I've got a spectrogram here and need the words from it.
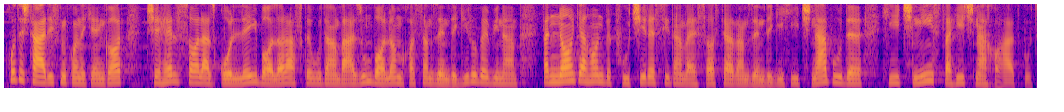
خودش تعریف می‌کنه که انگار چهل سال از قله بالا رفته بودم و از اون بالا می‌خواستم زندگی رو ببینم و ناگهان به پوچی رسیدم و احساس کردم زندگی هیچ نبوده هیچ نیست و هیچ نخواهد بود.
